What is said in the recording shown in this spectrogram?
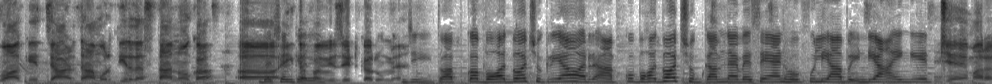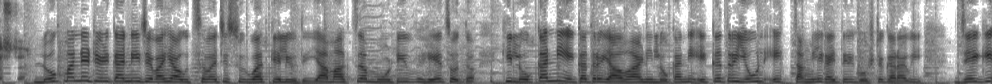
वहाँ के चार धाम और तीर्थ स्थानों का एक दफा। विजिट करूँ मैं। जी तो आपका बहुत बहुत शुक्रिया और आपको बहुत बहुत शुभकामनाएं वैसे एंड होपफुली आप इंडिया आएंगे। जय महाराष्ट्र। लोकमान्य टिळकांनी जेव्हा या उत्सवाची सुरुवात केली होती यामागचं मोटिव्ह हेच होतं की लोकांनी एकत्र यावं आणि लोकांनी एकत्र येऊन एक चांगली काहीतरी गोष्ट करावी जे की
